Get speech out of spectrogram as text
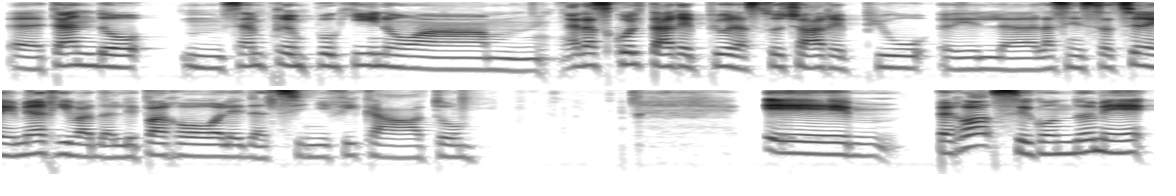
eh, tendo mh, sempre un pochino a, ad ascoltare più, ad associare più il, la sensazione che mi arriva dalle parole, dal significato. E, però secondo me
